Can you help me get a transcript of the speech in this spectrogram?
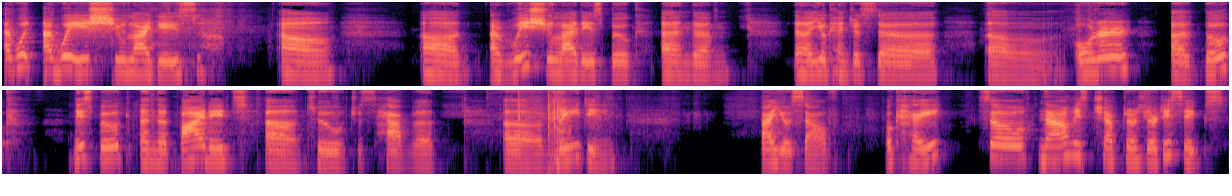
I I wish you like this. Uh, uh, I wish you like this book and um, uh, you can just uh, uh, order a book this book and buy it uh, to just have a, a reading by yourself. Okay, so now it's chapter 36,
